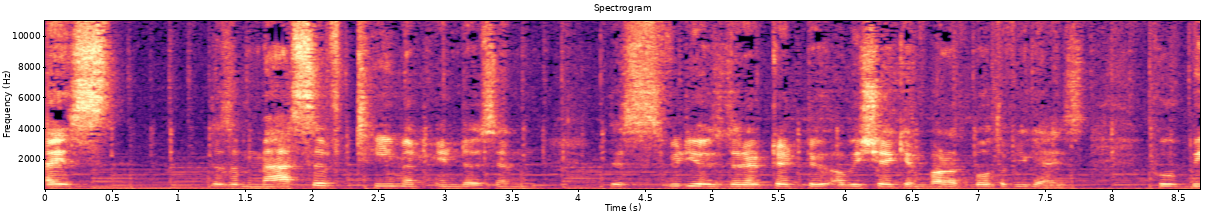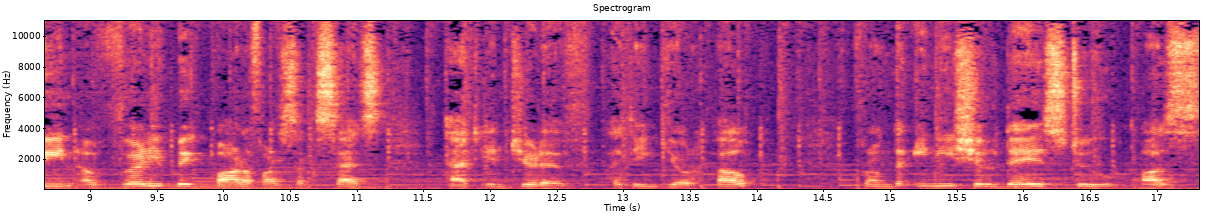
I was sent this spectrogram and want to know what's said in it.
guys, there's a massive team at Indus, and this video is directed to Abhishek and Bharat, both of you guys, who've been a very big part of our success at Ntooitive. I think your help from the initial days to us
